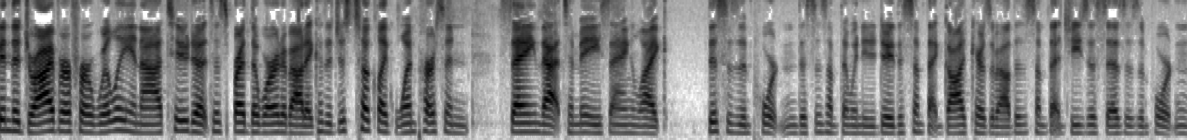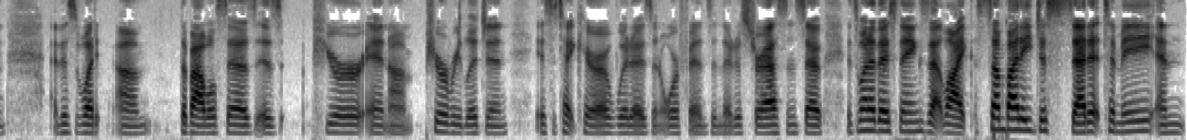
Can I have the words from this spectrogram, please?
been the driver for willie and i too to, to spread the word about it because it just took like one person saying that to me saying like this is important. This is something we need to do. This is something that God cares about. This is something that Jesus says is important. And this is what um, the Bible says is pure and um, pure religion is to take care of widows and orphans in their distress. And so it's one of those things that like somebody just said it to me and,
